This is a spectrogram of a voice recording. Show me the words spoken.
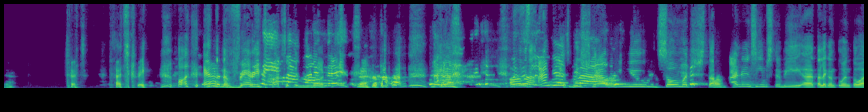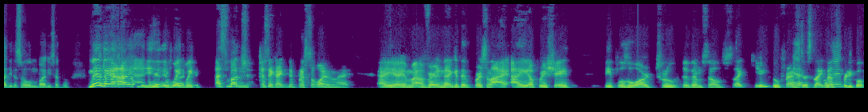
Yeah. That's, that's great. Oh, and on a very positive note. Like, oh, Andrea's been Wow. showering you with so much stuff. Andrea seems to be uh, talagang tuwan-tuwa dito sa home buddy sa to. Then, Ito I, naman I, ang I- wait, wait. As much, Hmm. kasi kahit depressed ako, and I, I, I'm a very negative person. I, I appreciate people who are true to themselves. Like you, Francis. Like, that's Okay. pretty cool.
